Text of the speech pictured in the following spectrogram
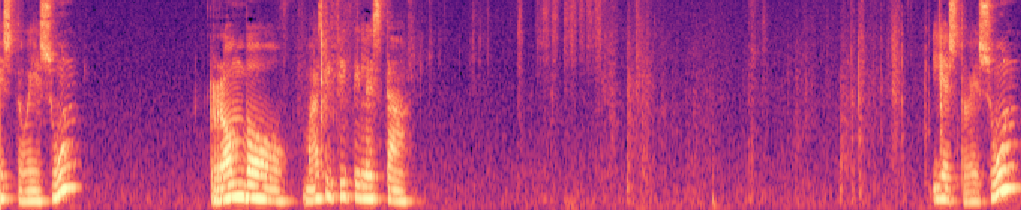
Esto es un rombo. Más difícil está. Y esto es un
